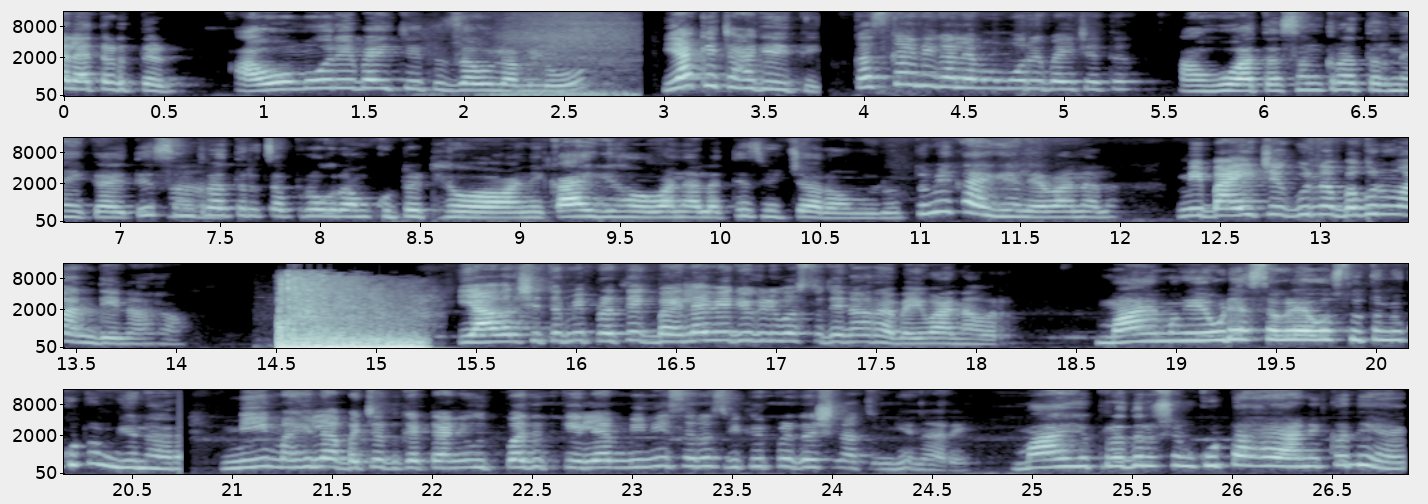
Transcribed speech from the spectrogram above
निघाल्या तडतड. अहो मोरेबाईच्या इथं जाऊ लागलो. या की चहा घ्यायची? कस काय निघाल्या मग मोरेबाईच्या तर अहो आता संक्रांतर नाही काय ते? संक्रांतरचा प्रोग्राम कुठे ठेवा आणि काय घ्यावं वानाला तेच विचारावं म्हणलो. तुम्ही काय घ्याल्या वानाला? मी बाईचे गुण बघून वाण देणार. हा यावर्षी तर मी प्रत्येक बाईला वेगवेगळी वस्तू देणार आहे बाई वाणावर माय मग एवढ्या सगळ्या वस्तू तुम्ही कुठून घेणार? मी महिला बचत गटाने उत्पादित केलेल्या मिनी सरस विक्री प्रदर्शनातून घेणार आहे. माय हे प्रदर्शन कुठं आहे आणि कधी आहे?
